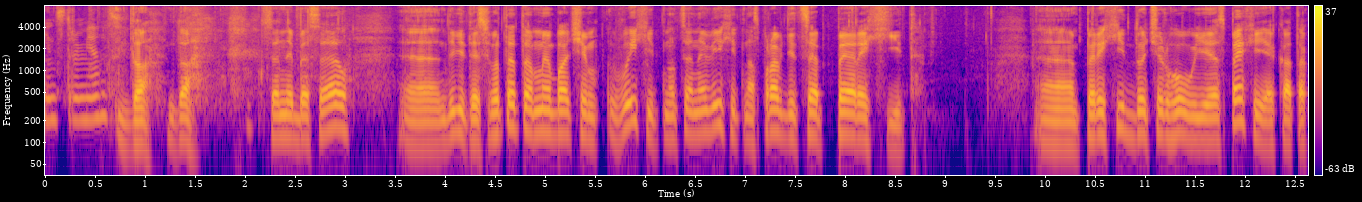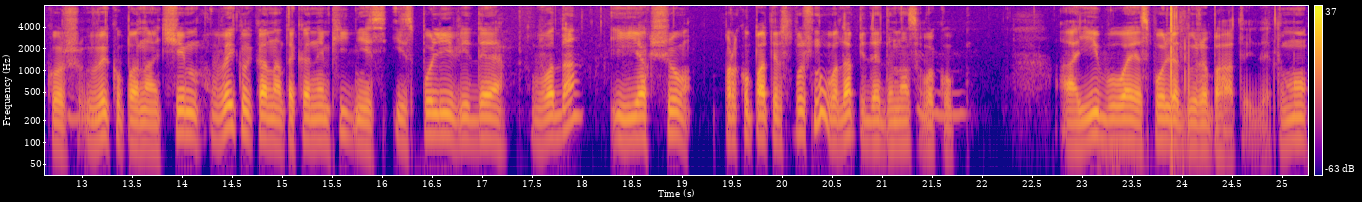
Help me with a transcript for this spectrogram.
Інструмент. Да, да. Це не БСЛ. Е, дивіться, от це ми бачимо вихід, але це не вихід, насправді це перехід. Е, перехід до чергової еспехи, яка також викопана. Чим викликана така необхідність, із полів іде вода, і якщо прокопати всплошну, вода піде до нас в окоп. А її буває з поля дуже багато йде. Тому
